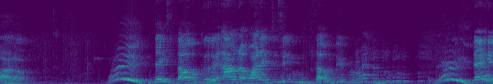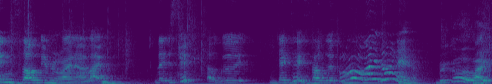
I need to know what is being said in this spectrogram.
No lie though. Wait, They so good. I don't know why they just hitting so different right now. wait. they hitting so different right now. Like they just taste so good. They taste so good. Come on, why you doing that? Because like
